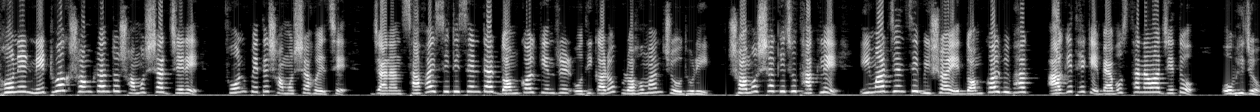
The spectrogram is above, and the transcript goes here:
ফোনের নেটওয়ার্ক সংক্রান্ত সমস্যার জেরে ফোন পেতে সমস্যা হয়েছে জানান সাফাই সিটি সেন্টার দমকল কেন্দ্রের অধিকারক রহমান চৌধুরী সমস্যা কিছু থাকলে ইমার্জেন্সি বিষয়ে দমকল বিভাগ আগে থেকে ব্যবস্থা নেওয়া যেত অভিযোগ।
